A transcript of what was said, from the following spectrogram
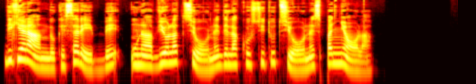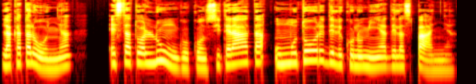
dichiarando che sarebbe una violazione della Costituzione spagnola. La Catalogna è stato a lungo considerata un motore dell'economia della Spagna,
